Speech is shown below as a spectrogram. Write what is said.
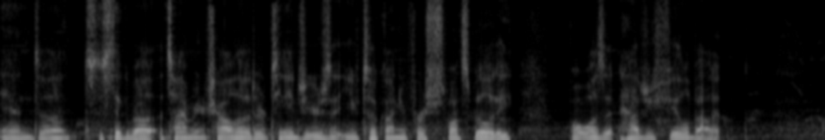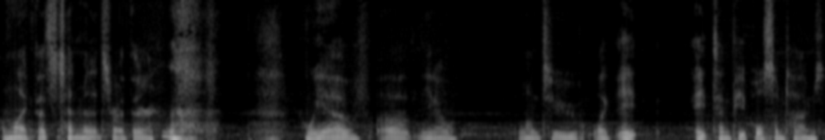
And uh, just think about a time in your childhood or teenage years that you took on your first responsibility. What was it? How did you feel about it? I'm like, that's 10 minutes right there. we have uh, you know one two like eight eight ten people sometimes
